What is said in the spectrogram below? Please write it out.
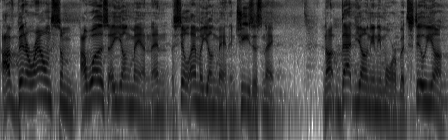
I've been around some, I was a young man and still am a young man in Jesus' name. Not that young anymore, but still young.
